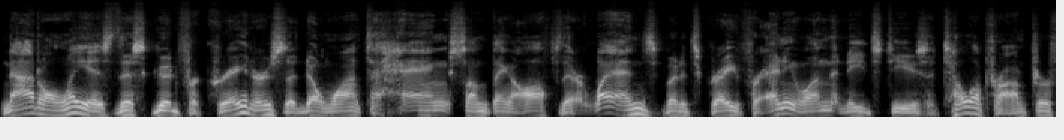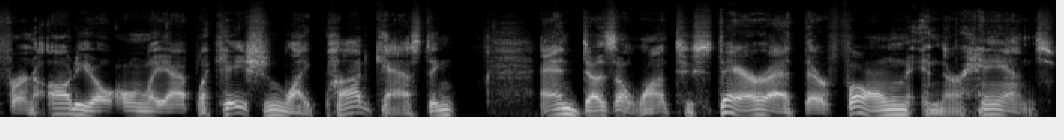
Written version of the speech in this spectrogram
Not only is this good for creators that don't want to hang something off their lens, but it's great for anyone that needs to use a teleprompter for an audio only application like podcasting and doesn't want to stare at their phone in their hands.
